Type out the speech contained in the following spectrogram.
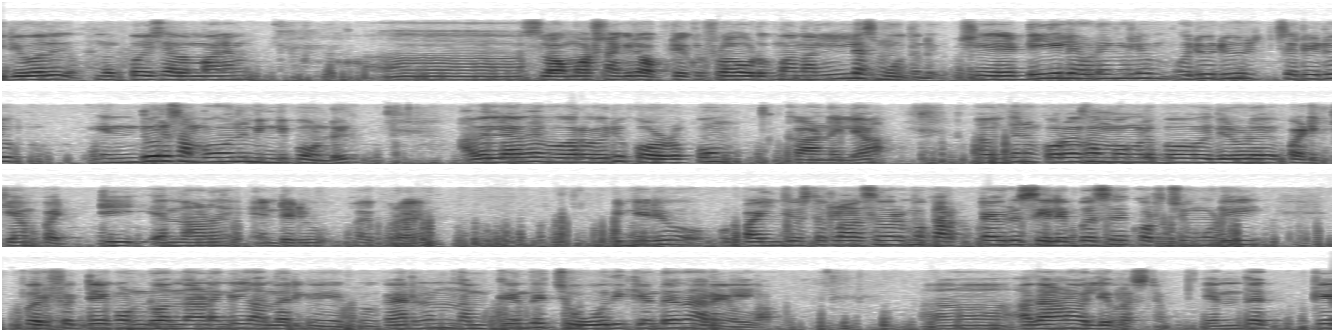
ഇരുപത് മുപ്പത് ശതമാനം സ്ലോ മോഷൻ ആക്കി ഒപ്റ്റിക്കൽ ഫ്ലോ കൊടുക്കുമ്പോൾ നല്ല സ്മൂത്ത് ഉണ്ട്. പക്ഷേ എഡിയിൽ എവിടെയെങ്കിലും ഒരു ഒരു ചെറിയൊരു എന്തോ ഒരു സംഭവം ഒന്ന് മിന്നിപ്പോണ്ട്. അതല്ലാതെ വേറെ ഒരു കുഴപ്പവും കാണില്ല. അതുപോലെ തന്നെ കുറേ സംഭവങ്ങൾ ഇപ്പോൾ ഇതിലൂടെ പഠിക്കാൻ പറ്റി എന്നാണ് എന്റെ ഒരു അഭിപ്രായം. പിന്നെ ഒരു പതിനഞ്ച് ദിവസത്തെ ക്ലാസ് പറയുമ്പോൾ കറക്റ്റായ ഒരു സിലബസ് കുറച്ചും കൂടി പെർഫെക്റ്റായി കൊണ്ടുവന്നാണെങ്കിൽ നന്നായിരിക്കും കാരണം നമുക്ക് എന്താ ചോദിക്കേണ്ടതെന്ന് അറിയണില്ല ആ, അതാണ് വലിയ പ്രശ്നം. എന്തൊക്കെ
